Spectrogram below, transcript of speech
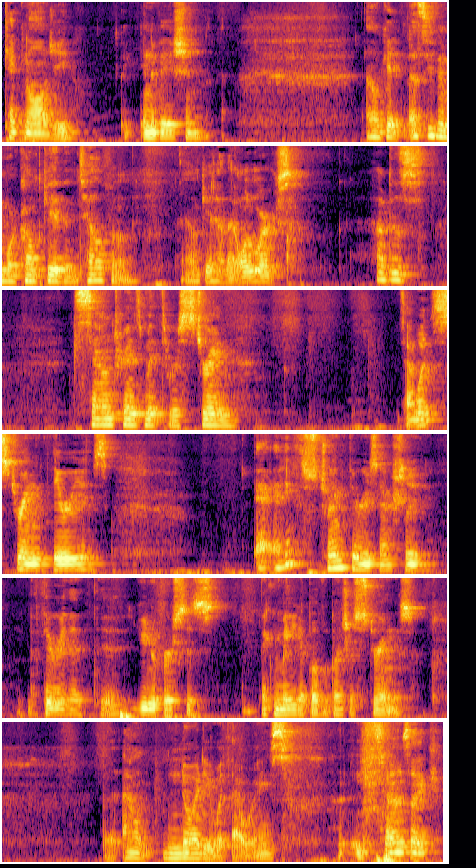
technology like innovation. I don't get that's even more complicated than telephone. I don't get how that one works. How does sound transmit through a string is that what string theory is? I think string theory is actually the theory that the universe is like made up of a bunch of strings. But I don't no idea what that means. it sounds like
